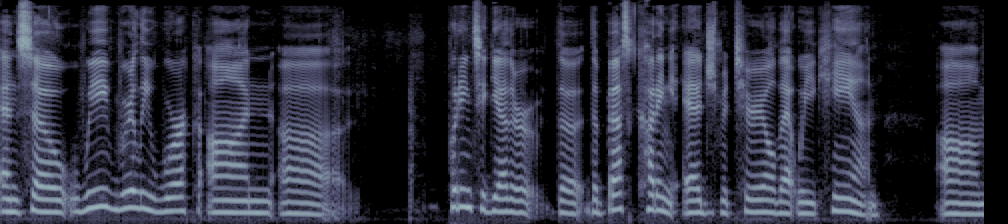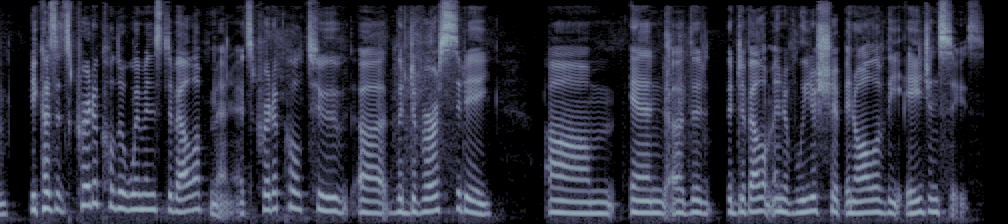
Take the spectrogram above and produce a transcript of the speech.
and so we really work on uh, putting together the, the best cutting edge material that we can um, because it's critical to women's development. It's critical to uh, the diversity um, and uh, the, the development of leadership in all of the agencies.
